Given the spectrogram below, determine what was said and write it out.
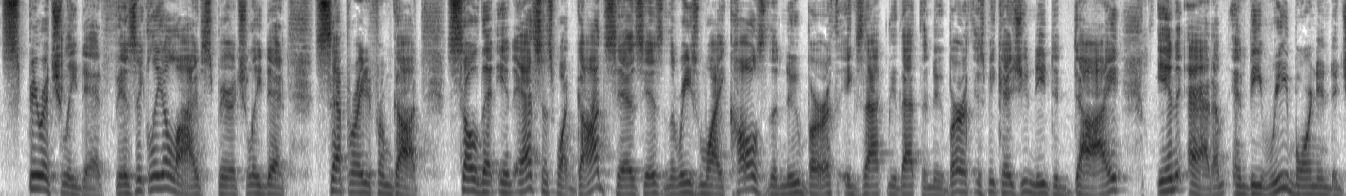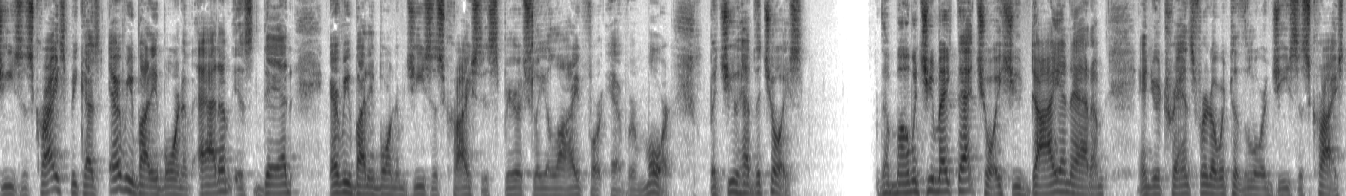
spiritually dead, physically alive, spiritually dead, separated from God. So that in essence, what God says is, and the reason why he calls the new birth exactly that, the new birth, is because you need to die in Adam and be reborn into Jesus Christ because everybody born of Adam is dead. Everybody born of Jesus Christ is spiritually alive forevermore. But you have the choice. The moment you make that choice, you die in Adam and you're transferred over to the Lord Jesus Christ.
